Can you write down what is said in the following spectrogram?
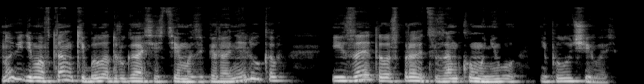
Но, видимо, в танке была другая система запирания люков, и из-за этого справиться с замком у него не получилось.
